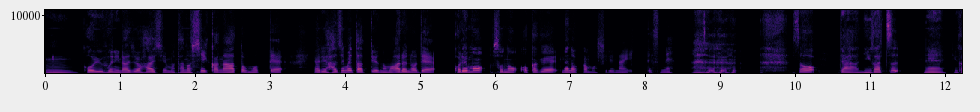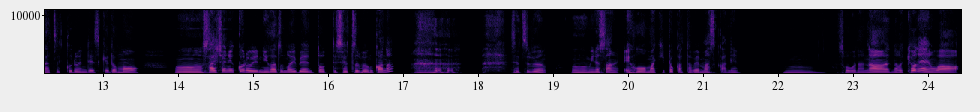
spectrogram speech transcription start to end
うん、こういう風にラジオ配信も楽しいかなと思ってやり始めたっていうのもあるので、これもそのおかげなのかもしれないですね。そう。じゃあ2月、ね、2月来るんですけども、うん、最初に来る2月のイベントって節分かな？節分。うん、皆さん恵方巻きとか食べますかね？うん、そうだな。なんか去年は、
